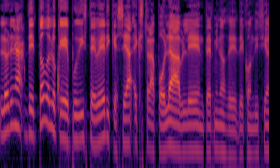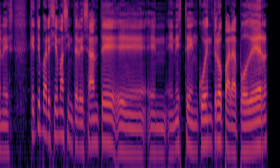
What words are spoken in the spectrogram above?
Lorena, de todo lo que pudiste ver y que sea extrapolable en términos de, condiciones, ¿qué te pareció más interesante eh, en, este encuentro para poder,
